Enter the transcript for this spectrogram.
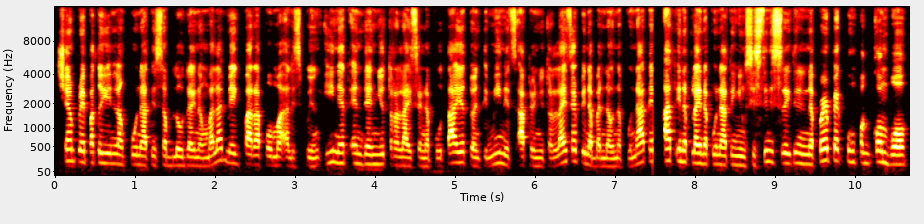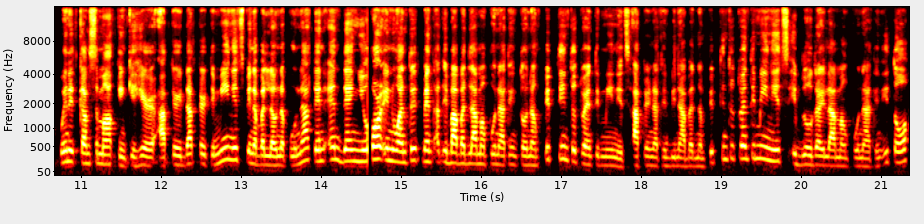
syempre patuyuin lang po natin sa blow dry ng malamig para po maalis po yung init and then neutralizer na po tayo 20 minutes. After neutralizer, pinabandaw na po natin at in-apply na po natin yung cysteine straightening na perfect pong pag-combo when it comes sa mga kinky hair. After that 30 minutes, pinabanlaw na po natin and then yung 4-in-1 treatment at ibabad lamang po natin to ng 15 to 20 minutes. After natin binabad ng 15 to 20 minutes, i-blow dry lamang po natin ito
